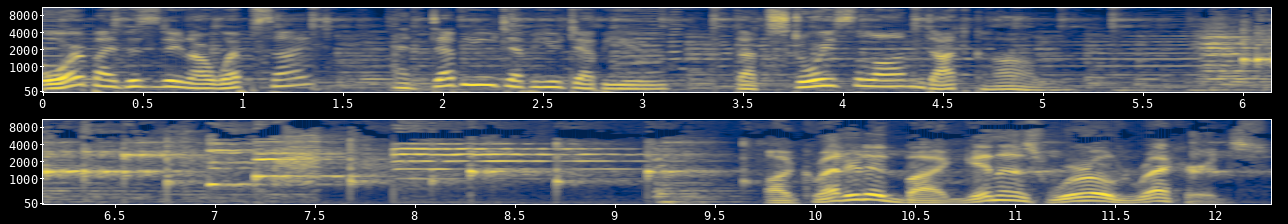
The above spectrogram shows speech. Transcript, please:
or by visiting our website at www.storysalon.com. Accredited by Guinness World Records,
